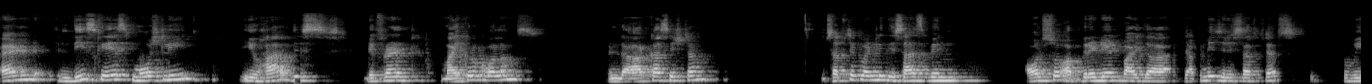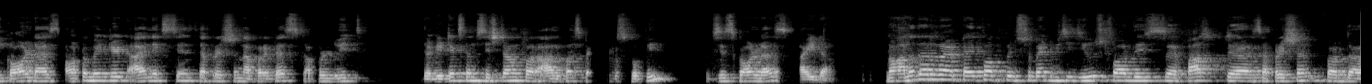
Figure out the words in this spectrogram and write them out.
And in this case, mostly you have this different microcolumns in the ARCA system. Subsequently, this has been also upgraded by the Japanese researchers to be called as automated ion exchange separation apparatus coupled with the detection system for alpha spectroscopy, which is called as IDA. Now another uh, type of instrument which is used for this uh, fast uh, separation for the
